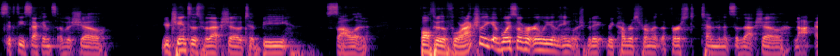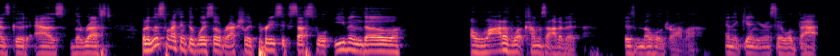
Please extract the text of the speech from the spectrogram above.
60 seconds of a show, your chances for that show to be solid fall through the floor. Actually, get voiceover early in the English, but it recovers from it the first 10 minutes of that show. Not as good as the rest. But in this one, I think the voiceover actually pretty successful, even though a lot of what comes out of it is melodrama. And again, you're going to say, well, that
